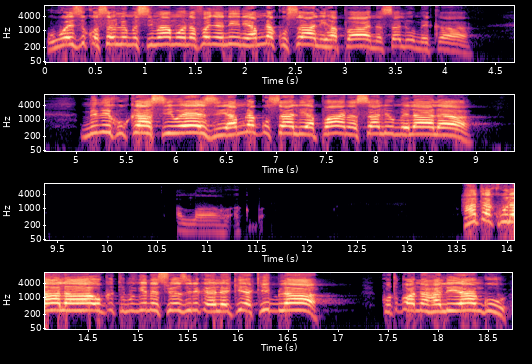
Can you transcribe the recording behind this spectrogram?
Huwezi kwa sali umesimama unafanya nini? Hamna kusali. Hapana sali umekaa mimi kukaa siwezi. Hamna kusali hapana. Sali umelala. Allahu akbar. Hata kulala wakati mwingine siwezi nikaelekea kibla. Kutokana na hali yangu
